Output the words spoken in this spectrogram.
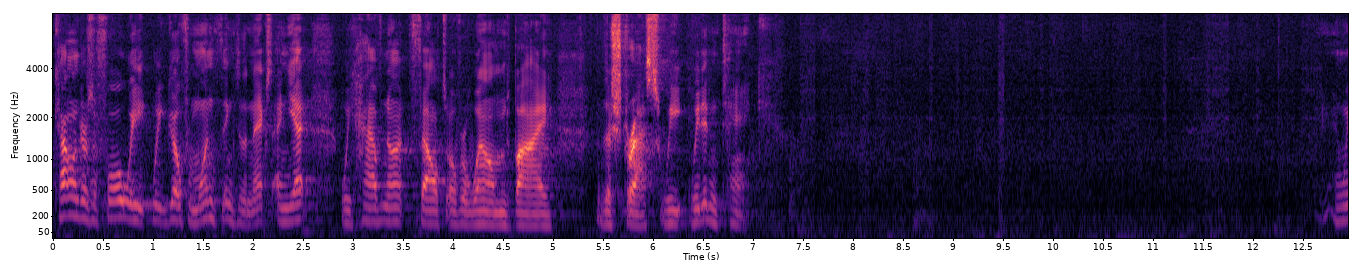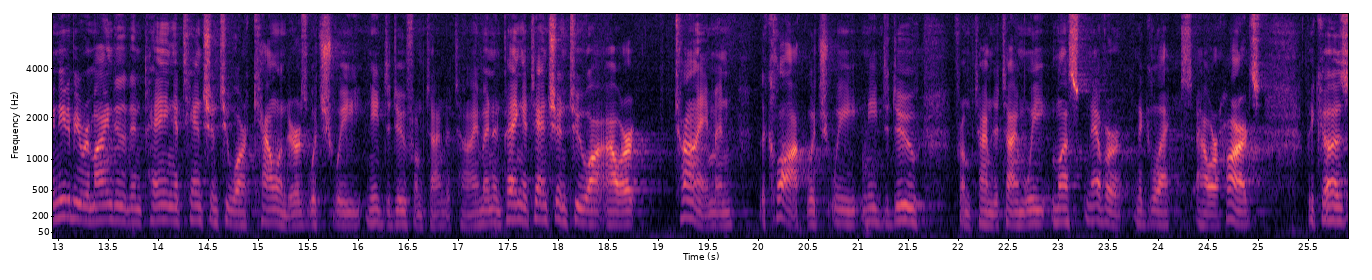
calendars are full, we, we go from one thing to the next, and yet we have not felt overwhelmed by the stress. We, we didn't tank. And we need to be reminded that in paying attention to our calendars, which we need to do from time to time, and in paying attention to our, our time and the clock, which we need to do from time to time, we must never neglect our hearts because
